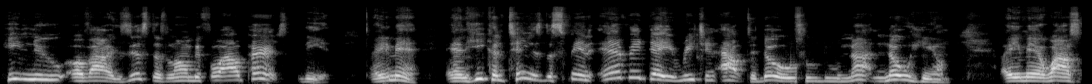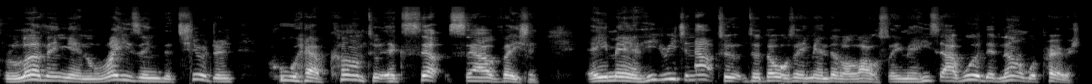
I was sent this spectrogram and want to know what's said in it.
He knew of our existence long before our parents did, amen. And he continues to spend every day reaching out to those who do not know him. Amen. Whilst loving and raising the children who have come to accept salvation. Amen. He's reaching out to, to those, amen, that are lost. Amen. He said, I would that none would perish.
